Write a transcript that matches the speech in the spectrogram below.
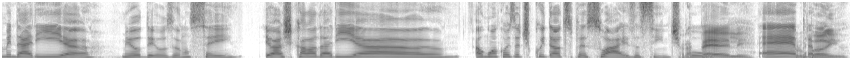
ela me daria. Meu Deus, eu não sei. Eu acho que ela daria alguma coisa de cuidados pessoais, assim, tipo. pra pele, É, pro pra, banho?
